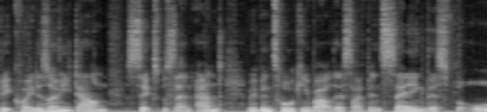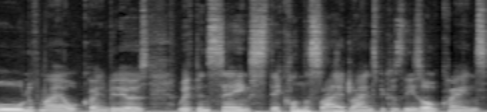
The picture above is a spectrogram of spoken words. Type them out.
Bitcoin is only down 6%. And we've been talking about this. I've been saying this for all of my altcoin videos. We've been saying stick on the sidelines because these altcoins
